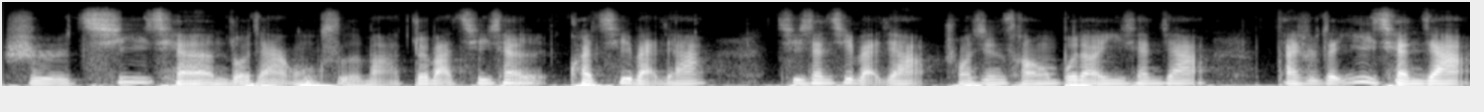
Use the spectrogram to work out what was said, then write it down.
是七千多家公司吧，对吧？七千快七百家，七千七百家，创新层不到一千家，但是这一千家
